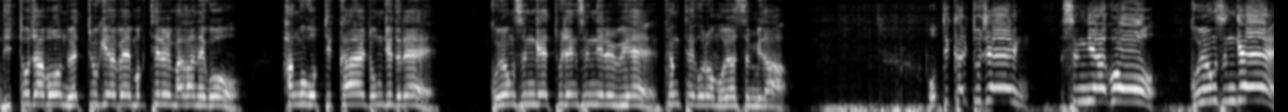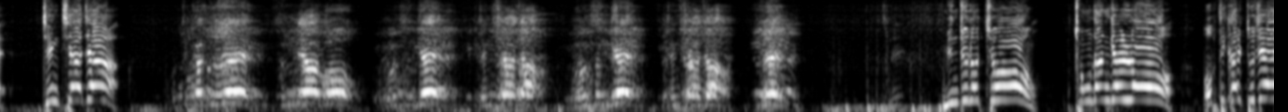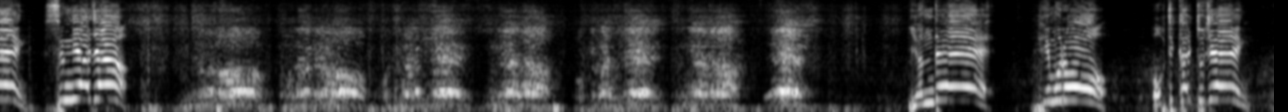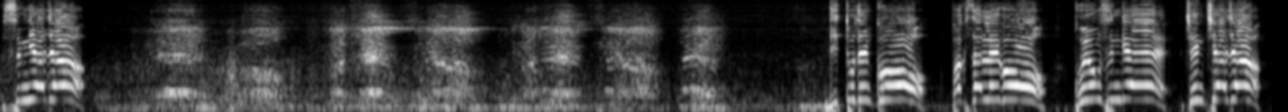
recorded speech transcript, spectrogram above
니토자본 외투 기업의 먹튀를 막아내고 한국옵티칼 동지들의 고용 승계 투쟁 승리를 위해 평택으로 모였습니다. 옵티칼 투쟁 승리하고 고용 승계 쟁취하자. 옵티칼 투쟁 승리하고 원승계 쟁취하자 원승계 쟁취하자 네 민주노총 총단결로 옵티칼 투쟁 승리하자. 연대 힘으로 옵티칼 투쟁 승리하자. 니토덴코 박살내고 고용 승계 쟁취하자.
